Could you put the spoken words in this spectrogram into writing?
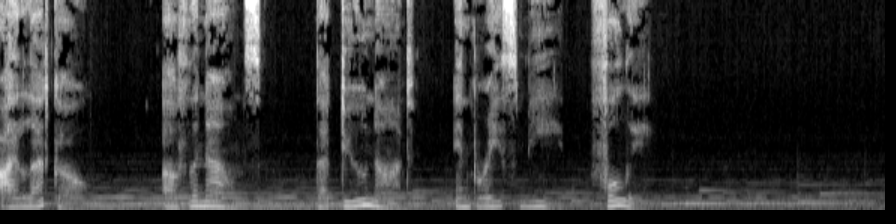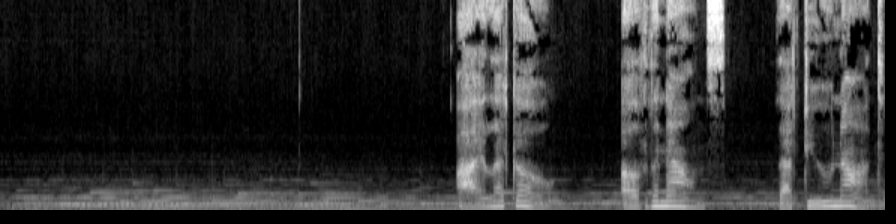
I let go of the nouns that do not embrace me fully. Let go of the nouns that do not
